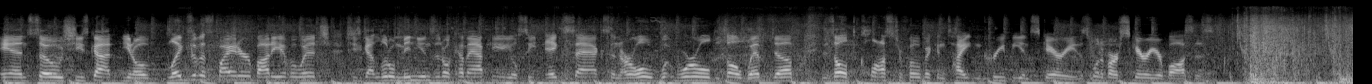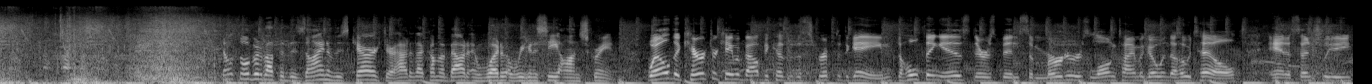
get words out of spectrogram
and so she's got you know legs of a spider, body of a witch. She's got little minions that'll come after you. You'll see egg sacs, and her whole world is all webbed up. It's all claustrophobic and tight and creepy and scary. This is one of our scarier bosses. Tell us a little bit about the design of this character. How did that come about, and what are we going to see on screen? Well, the character came about because of the script of the game. The whole thing is there's been some murders long time ago in the hotel, and essentially,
